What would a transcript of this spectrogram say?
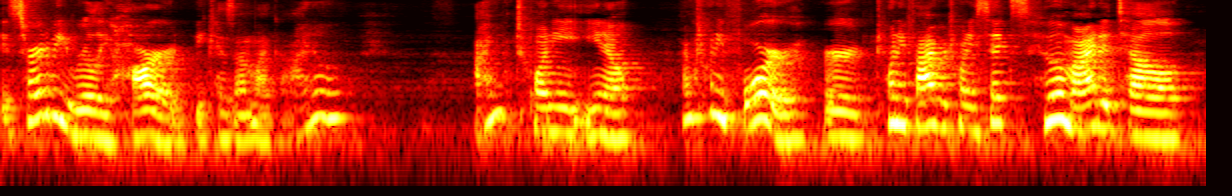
it started to be really hard because I'm like, I don't, I'm 20, you know, I'm 24 or 25 or 26. Who am I to tell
